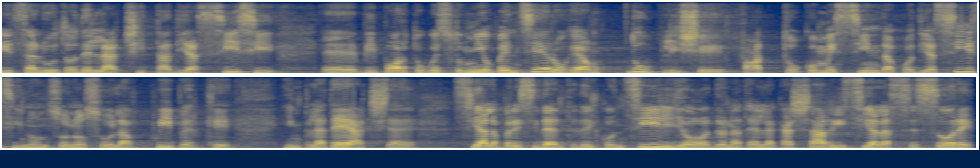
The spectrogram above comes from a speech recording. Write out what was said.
il saluto della città di Assisi eh, vi porto questo mio pensiero che è un duplice fatto come sindaco di Assisi, non sono sola qui perché in platea c'è sia la Presidente del Consiglio Donatella Casciarri sia l'assessore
